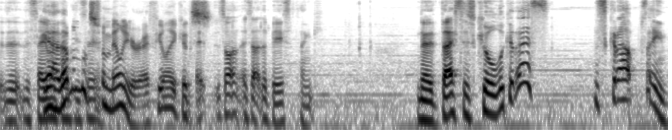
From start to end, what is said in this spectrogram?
the the cyberpunk yeah that one looks there. familiar i feel like it's It- It's on. It's at the base, I think. Now this is cool. Look at this. The scrap sign.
